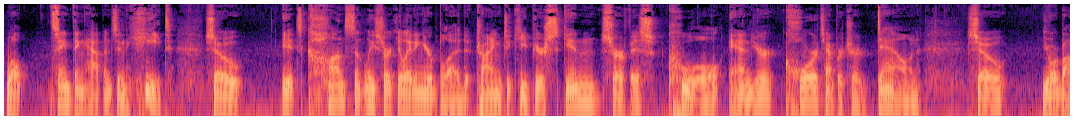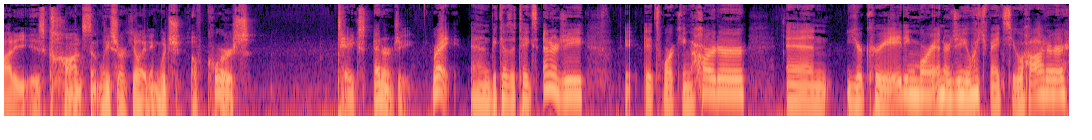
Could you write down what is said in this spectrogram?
Well, same thing happens in heat. So it's constantly circulating your blood, trying to keep your skin surface cool and your core temperature down. So your body is constantly circulating, which of course takes energy. Right. And because it takes energy, it's working harder and you're creating more energy, which makes you hotter.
